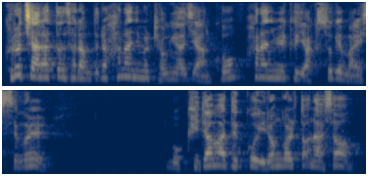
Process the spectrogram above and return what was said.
그렇지 않았던 사람들은 하나님을 경외하지 않고 하나님의 그 약속의 말씀을 뭐 귀담아 듣고 이런 걸 떠나서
